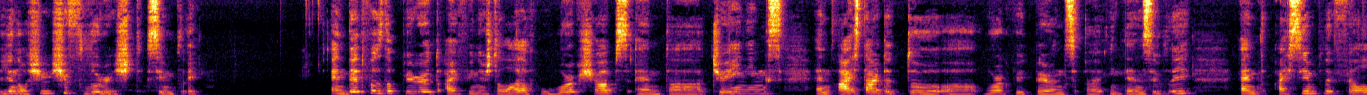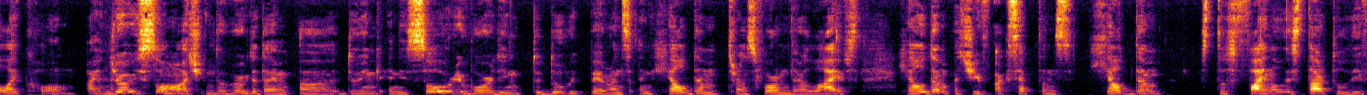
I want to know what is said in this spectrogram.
you know she she flourished simply and that was the period I finished a lot of workshops and uh, trainings and I started to uh, work with parents uh, intensively and I simply felt like home. I enjoy so much in the work that I'm uh, doing and it's so rewarding to do with parents and help them transform their lives, help them achieve acceptance, help them to finally start to live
